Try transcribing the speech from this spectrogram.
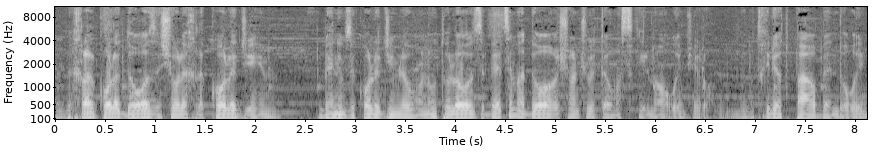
ובכלל כל הדור הזה שהולך לקולג'ים, בין אם זה קולג'ים לאומנות או לא, זה בעצם הדור הראשון שהוא יותר משכיל מההורים שלו. ומתחיל להיות פער בין דורי,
